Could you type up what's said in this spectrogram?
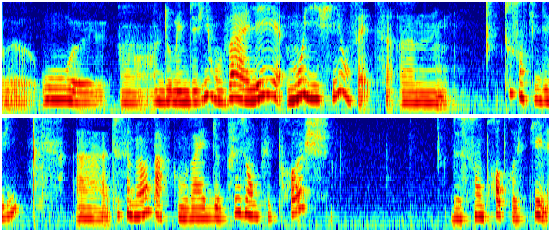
euh, ou un, un, domaine de vie, on va aller modifier en fait tout son style de vie, euh, tout simplement parce qu'on va être de plus en plus proche de son propre style,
